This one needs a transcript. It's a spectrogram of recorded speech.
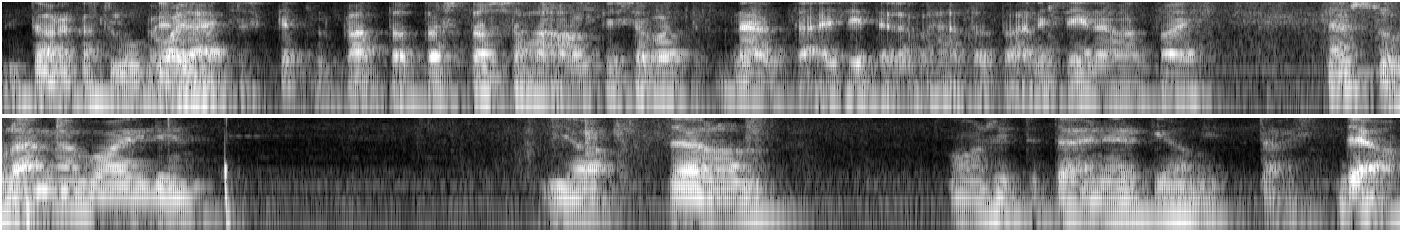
niin tarkat lukemat. Voidaan itse asiassa katsoa, tuossa, tuossahan onkin, sä voit näyttää, esitellä vähän tota, niin siinä on toi. Tässä on lämmönvaihdin ja täällä on on sitten tämä energiamittari. Joo,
